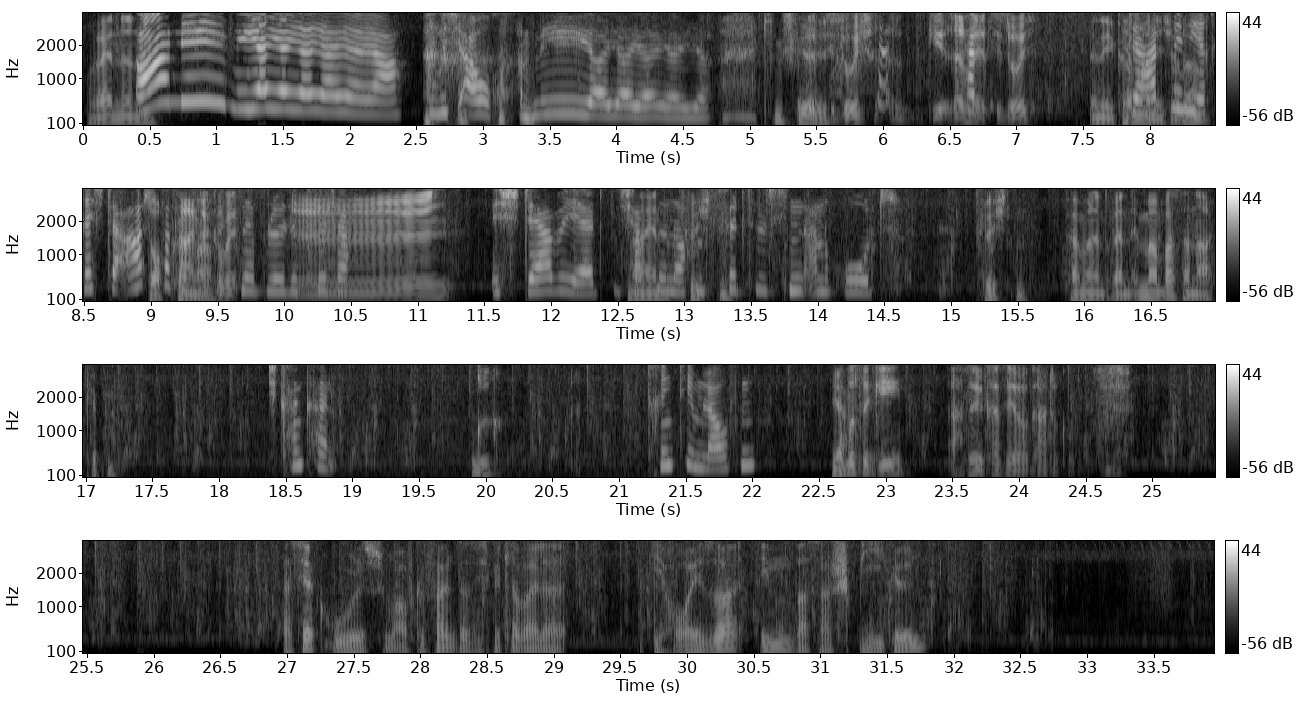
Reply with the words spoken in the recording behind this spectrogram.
rennen. Ah, nee, nee, ja, ja, ja, ja, ja, ja. Du mich auch. Nee, ja, ja, ja, ja, ja. Klingt Gehen wir jetzt schwierig. hier durch? Äh, geh- Rennen wir jetzt hier durch? Äh, Nee, können Der hat nicht, mir in oder? die rechte Arsch Doch, können verpackt. wir. Das ist eine blöde Köter. Mm, Ich sterbe jetzt. Ich habe nur noch flüchten. ein Viertelchen an Rot. Flüchten. Permanent rennen. Immer Wasser nachkippen. Ich kann kein... Trinkt die im Laufen? Ja. Komm uns entgegen. Ach nee, du kannst nicht auf die Karte gucken. Das ist ja cool. Ist schon mal aufgefallen, dass sich mittlerweile die Häuser im Wasser spiegeln.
